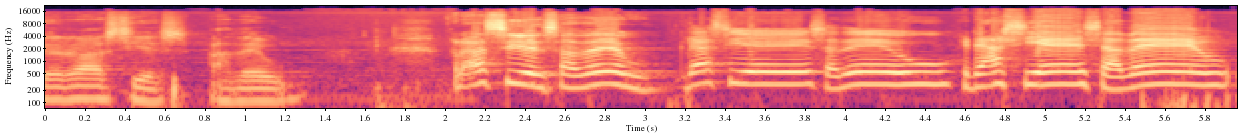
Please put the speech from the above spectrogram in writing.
Gràcies, adeu. Gràcies, adeu. Gràcies, adeu. Gràcies, adeu.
